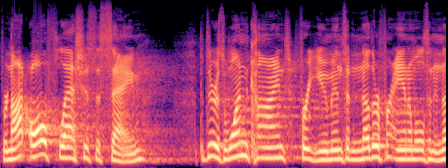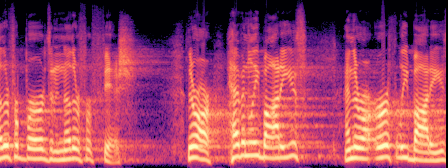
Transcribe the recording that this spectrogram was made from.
For not all flesh is the same, but there is one kind for humans, and another for animals, and another for birds, and another for fish. There are heavenly bodies, and there are earthly bodies.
